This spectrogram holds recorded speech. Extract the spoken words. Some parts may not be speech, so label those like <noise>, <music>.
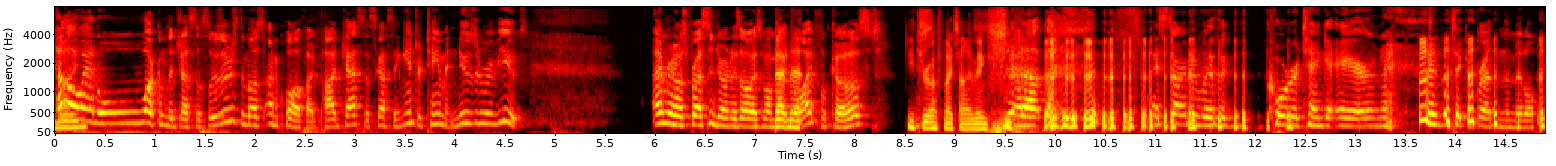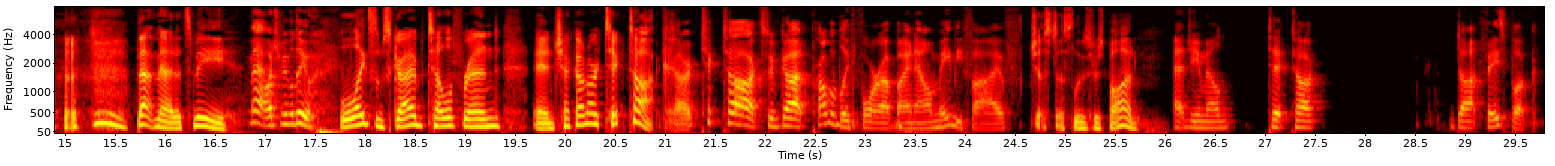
Hello and welcome to Justice Losers, the most unqualified podcast discussing entertainment news and reviews. I'm your host, Preston, joined as always by my Batman. delightful co-host. You threw off my timing. Shut up. <laughs> I started with a quarter tank of air and, and <laughs> took a breath in the middle. Batman, it's me. Matt, what should people do? Like, subscribe, tell a friend, and check out our TikTok. Got our TikToks. We've got probably four up by now, maybe five. Justice Losers Pod. At Gmail, TikTok, dot Facebook.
